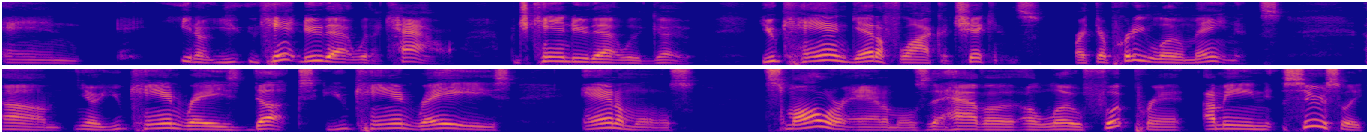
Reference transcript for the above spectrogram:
And you know, you, you can't do that with a cow, but you can do that with a goat. You can get a flock of chickens, right? They're pretty low maintenance. Um, you know, you can raise ducks, you can raise animals, smaller animals that have a, a low footprint. I mean, seriously,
